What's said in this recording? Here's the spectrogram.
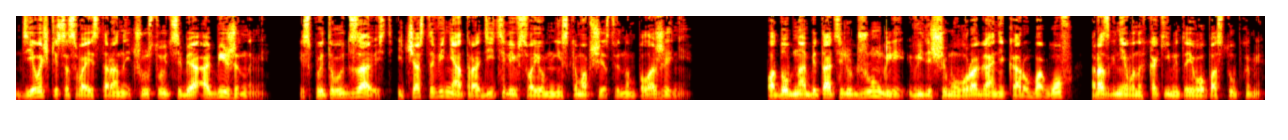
Девочки со своей стороны чувствуют себя обиженными, испытывают зависть и часто винят родителей в своем низком общественном положении. Подобно обитателю джунглей, видящему в урагане кару богов, разгневанных какими-то его поступками,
